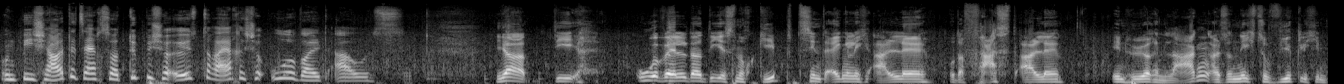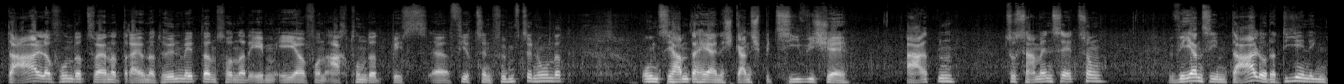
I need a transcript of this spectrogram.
Und wie schaut jetzt eigentlich so ein typischer österreichischer Urwald aus? Ja, die Urwälder, die es noch gibt, sind eigentlich alle oder fast alle in höheren Lagen, also nicht so wirklich im Tal auf 100, 200, 300 Höhenmetern, sondern eben eher von 800 bis 14, äh, 1500. Und sie haben daher eine ganz spezifische Artenzusammensetzung. Wären sie im Tal oder diejenigen,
